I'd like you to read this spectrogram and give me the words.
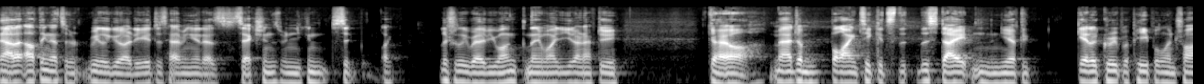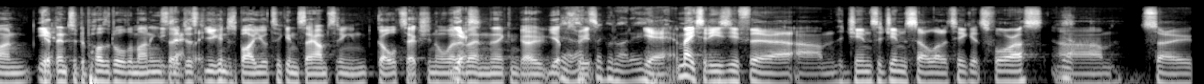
no, that- I think that's a really good idea. Just having it as sections when you can sit like literally wherever you want, and then you don't have to go. Oh, imagine buying tickets th- this date, and you have to get a group of people and try and Yeah. get them to deposit all the money. So just you can just buy your ticket and say I'm sitting in gold section or whatever, Yes. and they can go, yep, Yeah, sweet. that's a good idea. Yeah, it makes it easier for uh, um, the gyms. The gyms sell a lot of tickets for us. Yeah. Um, so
